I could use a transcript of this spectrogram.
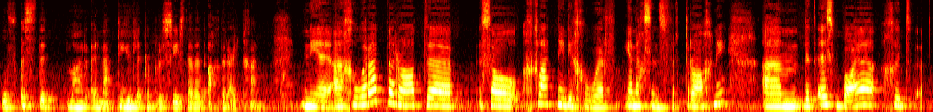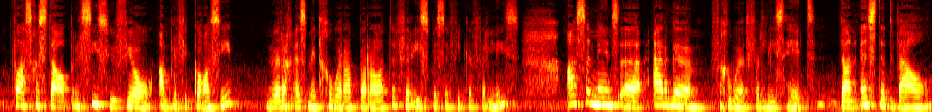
of is dit maar 'n natuurlike proses dat dit agteruit gaan? Nee, 'n gehoorapparate sal glad nie die gehoor enigsins vertraag nie. Um, dit is baie goed vasgestel presies hoeveel amplifikasie nodig is met gehoorapparate vir 'n spesifieke verlies. As 'n mens 'n erge gehoorverlies het, dan is dit wel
